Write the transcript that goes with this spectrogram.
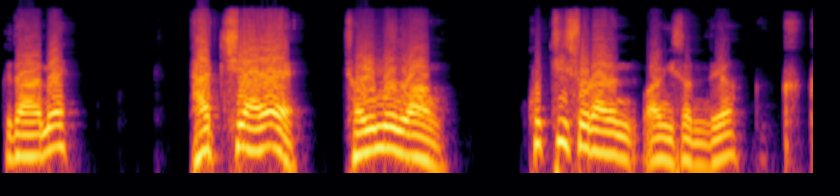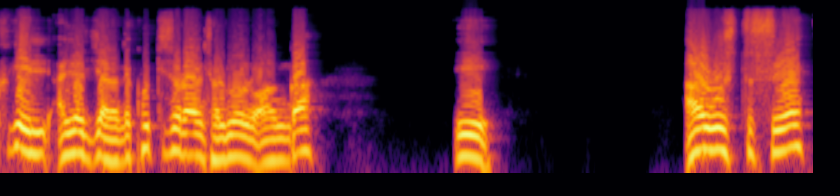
그 다음에 다치아의 젊은 왕 코티소라는 왕이 있었는데요. 크, 크게 알려지지 않았는데 코티소라는 젊은 왕과 이 아우구스투스의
